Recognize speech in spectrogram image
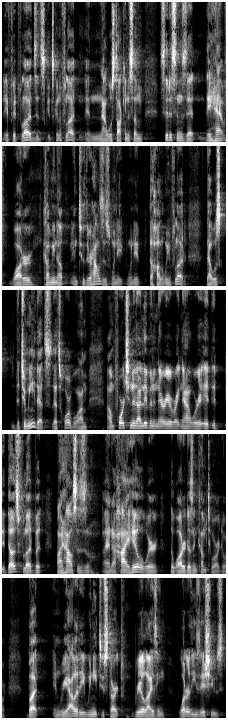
if it floods, it's, it's going to flood. And I was talking to some citizens that they have water coming up into their houses when it, when it, the Halloween flood. That was, to me, that's, that's horrible. I'm, I'm fortunate. I live in an area right now where it, it, it does flood, but my house is at a high hill where the water doesn't come to our door. But in reality, we need to start realizing what are these issues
